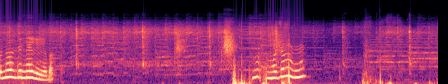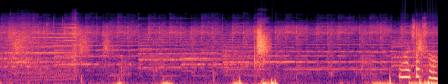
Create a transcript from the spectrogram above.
Bana öldürmeye geliyor bak. Hı, o zaman lan. Bunlar çok sağ ol.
